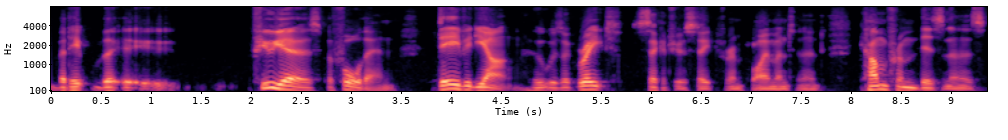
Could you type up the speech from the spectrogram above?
But it, the, a few years before then, David Young, who was a great Secretary of State for Employment and had come from business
